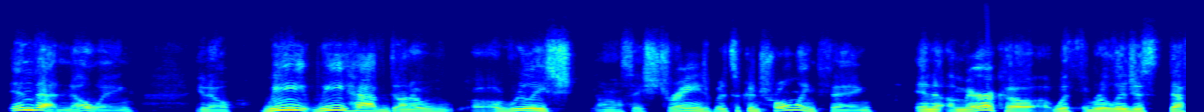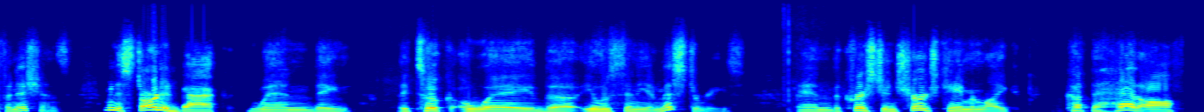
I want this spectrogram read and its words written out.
in that knowing you know we we have done a, a really i don't want to say strange but it's a controlling thing in america with the religious definitions. I mean it started back when they they took away the eleusinian mysteries. And the christian church came and like cut the head off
